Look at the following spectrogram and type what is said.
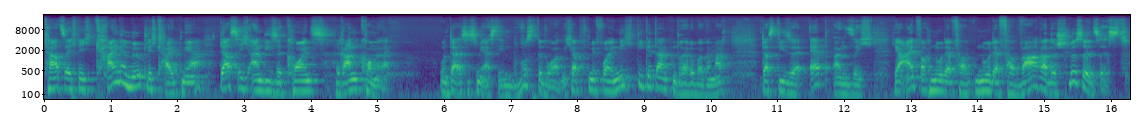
Tatsächlich keine Möglichkeit mehr, dass ich an diese Coins rankomme. Und da ist es mir erst eben bewusst geworden. Ich habe mir vorher nicht die Gedanken darüber gemacht, dass diese App an sich ja einfach nur der, nur der Verwahrer des Schlüssels ist.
